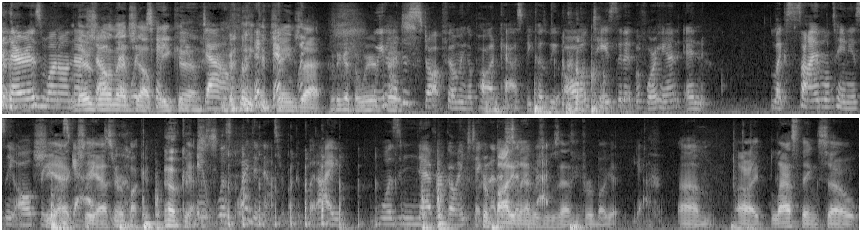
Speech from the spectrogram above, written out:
and there is one on that There's one shelf on that that, shelf. would We take could- you down. we could change that. We get the weird we had to face. stop filming a podcast because we all tasted it beforehand and like simultaneously all three She of us actually gagged. asked for a bucket. Oh, good. Yes. It was well, I didn't ask for a bucket, but I was never going to take Her another body sip of language that. was asking for a bucket. yeah. Um, All right, last thing. So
